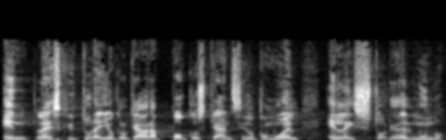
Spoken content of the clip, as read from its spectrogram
en la escritura y yo creo que habrá pocos que han sido como él en la historia del mundo.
